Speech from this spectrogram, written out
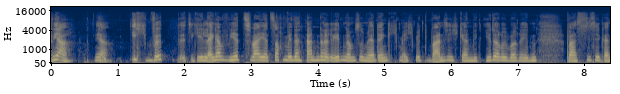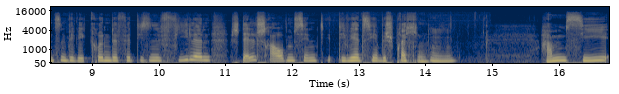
ja, ja ich würde, je länger wir zwei jetzt auch miteinander reden, umso mehr denke ich mir, ich würde wahnsinnig gern mit ihr darüber reden, was diese ganzen Beweggründe für diese vielen Stellschrauben sind, die wir jetzt hier besprechen. Mhm. Haben Sie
